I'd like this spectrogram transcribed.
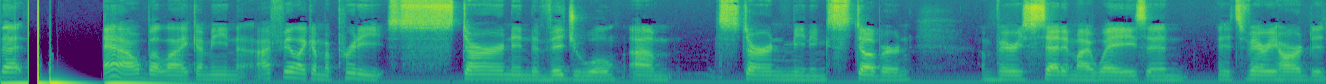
that now, but like, I mean, I feel like I'm a pretty stern individual. Um, stern meaning stubborn. I'm very set in my ways, and it's very hard to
